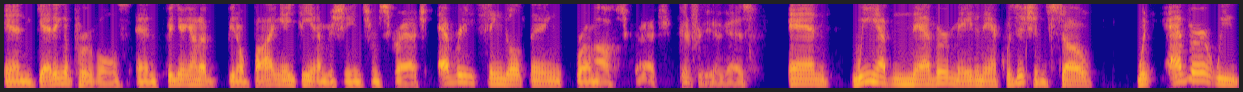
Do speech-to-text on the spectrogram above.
and getting approvals and figuring out how to, you know, buying ATM machines from scratch, every single thing from scratch. scratch. Good for you guys. And we have never made an acquisition. So whenever we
